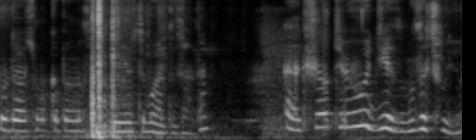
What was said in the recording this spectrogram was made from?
Burada açma kapama düğmesi vardı zaten. Evet şu an TV cihazımız açılıyor.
